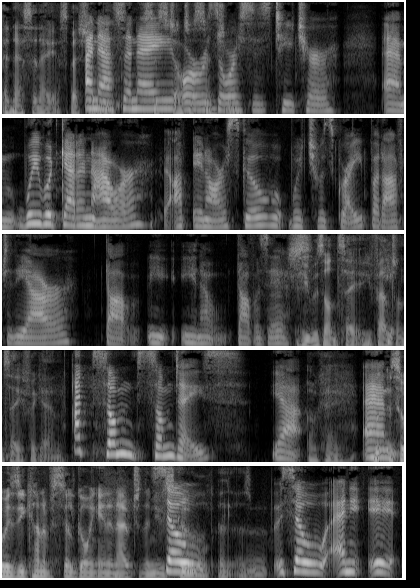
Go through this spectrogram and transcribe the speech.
an SNA, especially an SNA or resources teacher. Um, we would get an hour in our school, which was great. But after the hour, that you, know, that was it. He was unsafe. He felt unsafe again. At some some days, yeah. Okay. Um, so is he kind of still going in and out to the new so- school? Uh, uh, So, and it, it,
